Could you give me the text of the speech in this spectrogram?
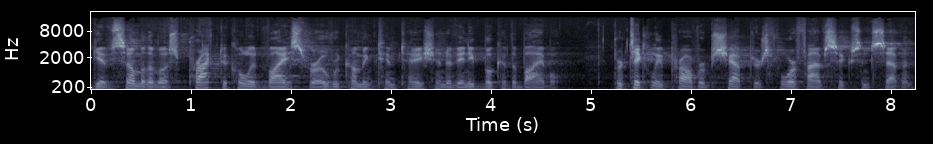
gives some of the most practical advice for overcoming temptation of any book of the Bible, particularly Proverbs chapters 4, 5, 6, and 7.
